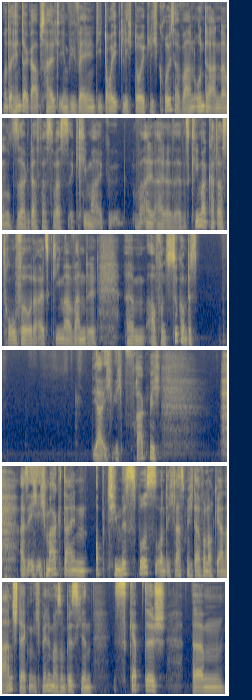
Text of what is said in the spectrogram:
Und dahinter gab es halt irgendwie Wellen, die deutlich, deutlich größer waren waren unter anderem sozusagen das, was, was Klima, als Klimakatastrophe oder als Klimawandel ähm, auf uns zukommt. Das, ja, ich, ich frage mich, also ich, ich mag deinen Optimismus und ich lasse mich davon auch gerne anstecken. Ich bin immer so ein bisschen skeptisch, ähm,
